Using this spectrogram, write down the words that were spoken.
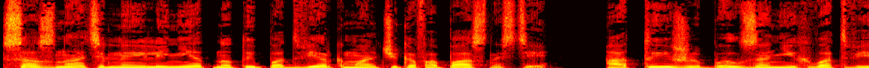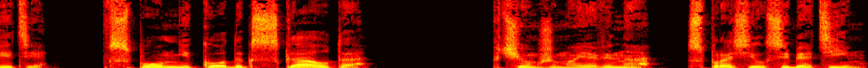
«Сознательно или нет, но ты подверг мальчиков опасности, а ты же был за них в ответе. Вспомни кодекс скаута». «В чем же моя вина?» — спросил себя Тим.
